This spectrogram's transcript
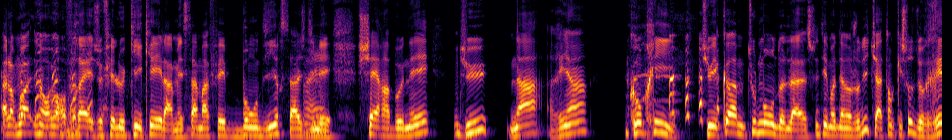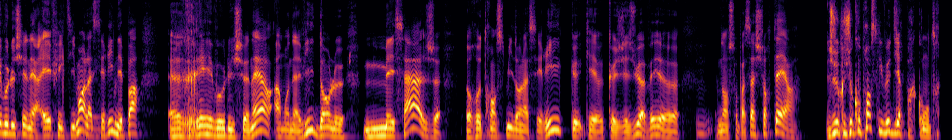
Alors moi, non, en vrai, je fais le kéké là, mais ça m'a fait bondir ça. Je dis, mais cher abonné, tu n'as rien compris. Tu es comme tout le monde de la société moderne aujourd'hui, tu attends quelque chose de révolutionnaire. Et effectivement, la série n'est pas révolutionnaire, à mon avis, dans le message retransmis dans la série que, que, Jésus avait euh, mm. dans son passage sur Terre. Je, comprends ce qu'il veut dire, par contre.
